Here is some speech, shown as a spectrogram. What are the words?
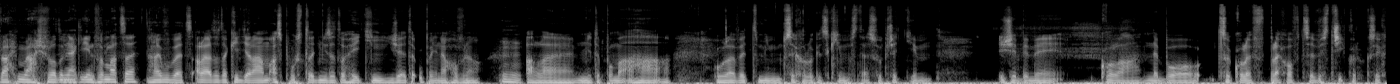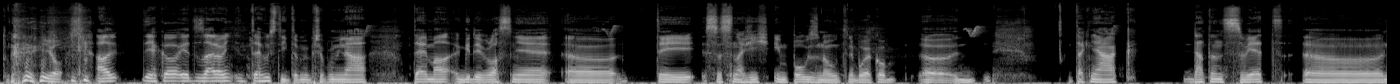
Máš, máš o tom nějaké informace? Ale vůbec, ale já to taky dělám a spousta lidí za to hejtí, že je to úplně na hovno. Mm. Ale mě to pomáhá ulevit mým psychologickým stresu předtím, že by mi kola nebo cokoliv v plechovce vystříklo ksichtu. jo, ale jako je to zároveň, to je hustý, to mi připomíná téma, kdy vlastně uh, ty se snažíš impouznout nebo jako uh, tak nějak na ten svět uh,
